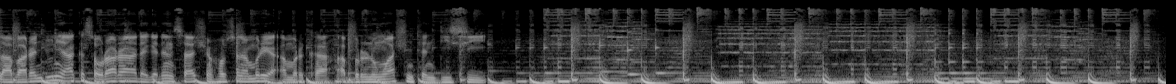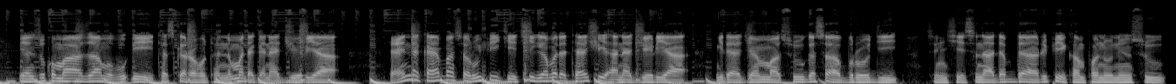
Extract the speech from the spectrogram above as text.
Labaran duniya aka saurara daga nan sashen hausa na murya amurka a birnin washington dc yanzu kuma za mu buɗe taskar rahotanninmu daga najeriya. Yayin da kayan masarufi ke ci gaba da tashi a najeriya gidajen masu gasa burodi sun ce suna dab da rufe kamfanoninsu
